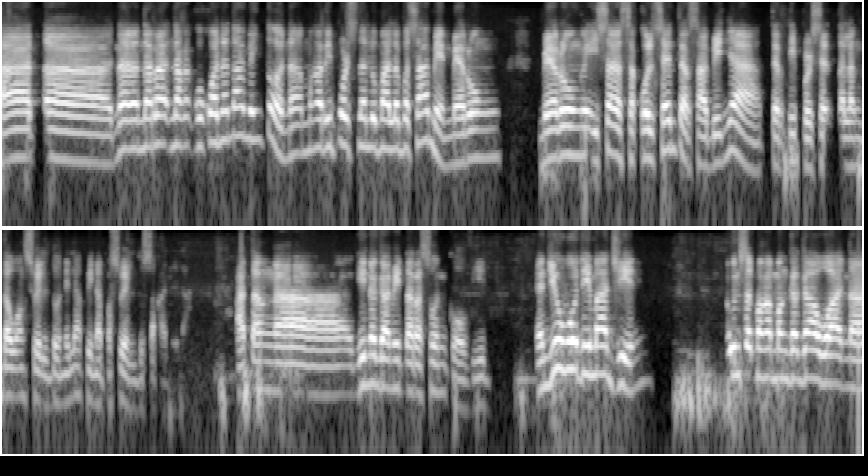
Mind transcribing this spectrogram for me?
At uh, na, na, nakakuha na namin to na mga reports na lumalabas sa amin. Merong merong isa sa call center, sabi niya 30% na lang daw ang sweldo nila, pinapasweldo sa kanila. At ang uh, ginagamit na rason COVID. And you would imagine doon sa mga manggagawa na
